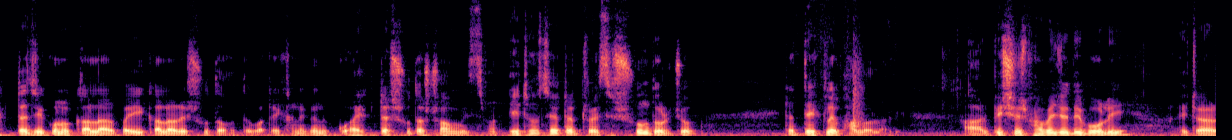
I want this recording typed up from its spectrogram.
একটা যে কোনো কালার বা এই কালারের সুতা হতে পারে। এখানে কিন্তু কয়েকটা সুতার সংমিশ্রণ। এটা হচ্ছে একটা ড্রেসের সৌন্দর্য। এটা দেখলে ভালো লাগে। আর বিশেষভাবে যদি বলি, এটার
